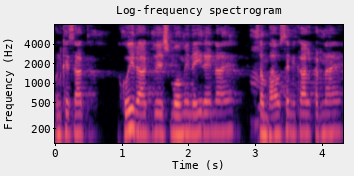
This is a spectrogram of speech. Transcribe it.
उनके साथ कोई राग द्वेष मोह में नहीं रहना है संभाव से निकाल करना है।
